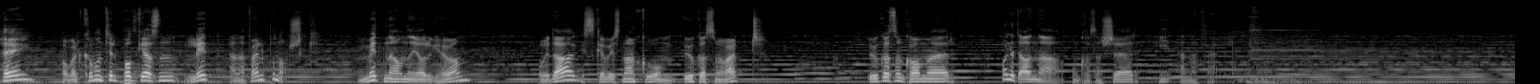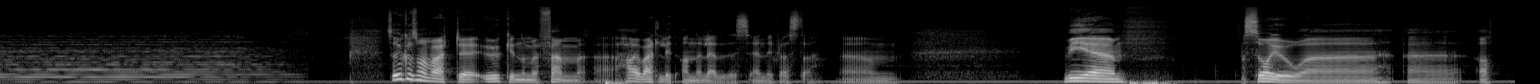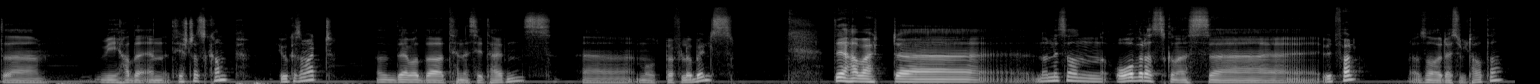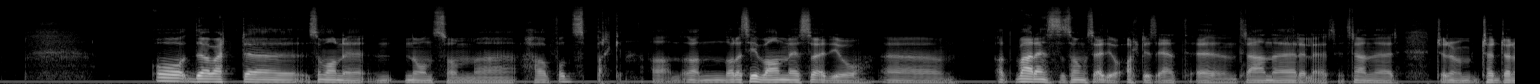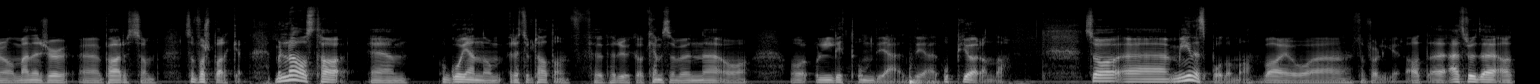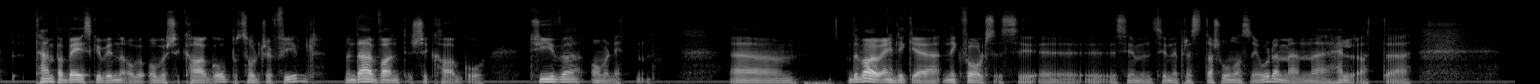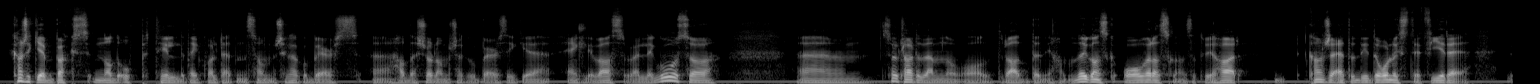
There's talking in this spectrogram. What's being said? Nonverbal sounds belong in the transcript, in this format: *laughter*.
Hei, og velkommen til podkasten Litt NFL på norsk. Mitt navn er Jorg Hauan, og i dag skal vi snakke om uka som har vært, uka som kommer, og litt annet om hva som skjer i NFL. Så uka som har vært, eh, uke nummer fem, eh, har jo vært litt annerledes enn de fleste. Um, vi eh, så jo uh, uh, at uh, vi hadde en tirsdagskamp i uka som vært. Det var da Tennessee Titans mot Buffalo Bills. Det har vært noen litt sånn overraskende utfall, altså resultater. Og det har vært som vanlig noen som har fått sparken. Når jeg sier vanlig, så er det jo at hver eneste sesong så er det jo alltid et, en trener eller trener, general, general manager-par som, som får sparken. Men la oss ta eh, og gå gjennom resultatene for, for uka, hvem som har vunnet, og, og, og, litt om de er, de er oppgjørene, da. Så eh, mine spådommer var jo eh, som følger at eh, jeg trodde at Tampa Bay skulle vinne over, over, Chicago på Soldier Field, men der vant Chicago 20 over 19. Um, det var jo egentlig ikke Nick Foles sine, sine prestasjoner som gjorde det, men heller at eh, kanskje ikke Bucks nådde opp til den kvaliteten som Chicago Bears eh, hadde. Selv om Chicago Bears ikke egentlig var så veldig god, så, eh, så klarte de nå å dra den i hand. Det er ganske overraskende at vi har kanskje et av de dårligste fire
